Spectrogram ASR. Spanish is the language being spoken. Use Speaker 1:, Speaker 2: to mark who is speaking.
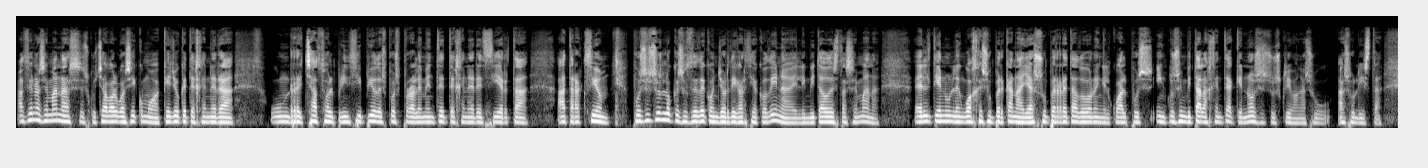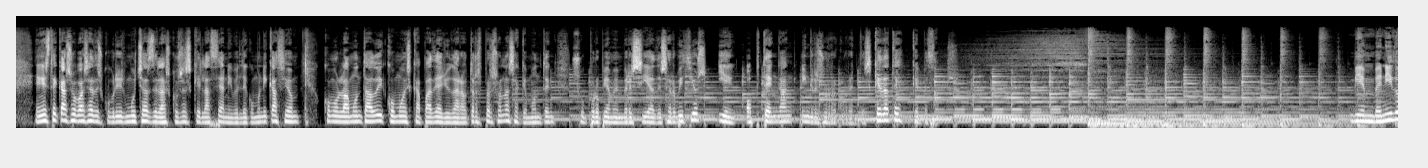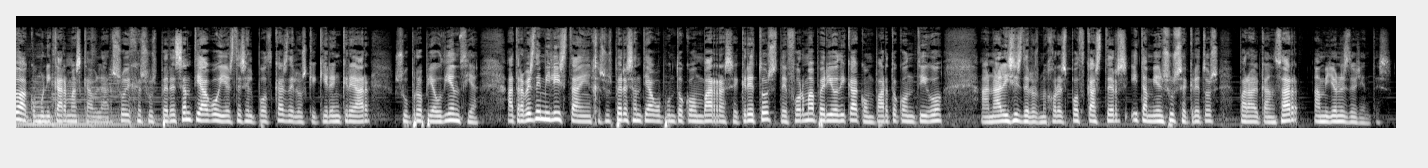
Speaker 1: Hace unas semanas escuchaba algo así como aquello que te genera un rechazo al principio, después probablemente te genere cierta atracción. Pues eso es lo que sucede con Jordi García Codina, el invitado de esta semana. Él tiene un lenguaje súper canalla, súper retador, en el cual pues incluso invita a la gente a que no se suscriban a su, a su lista. En este caso vas a descubrir muchas de las cosas que él hace a nivel de comunicación, cómo lo ha montado y cómo es capaz de ayudar a otras personas a que monten su propia membresía de servicios y obtengan ingresos recurrentes. Quédate, que empezamos. Bienvenido a Comunicar más que hablar. Soy Jesús Pérez Santiago y este es el podcast de los que quieren crear su propia audiencia. A través de mi lista en jesusperezsantiago.com barra secretos, de forma periódica comparto contigo análisis de los mejores podcasters y también sus secretos para alcanzar a millones de oyentes.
